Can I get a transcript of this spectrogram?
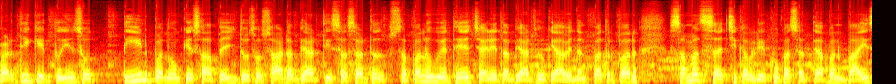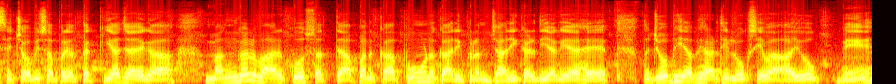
भर्ती के 303 पदों के सापेक्ष 260 अभ्यर्थी सशर्त सफल हुए थे। चयनित अभ्यर्थियों के आवेदन पत्र पर समस्त शैक्षिक अभिलेखों का सत्यापन 22 से 24 अप्रैल तक किया जाएगा। मंगलवार को सत्यापन का पूर्ण कार्यक्रम जारी कर दिया गया है। तो जो भी अभ्यर्थी लोक सेवा आयोग में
